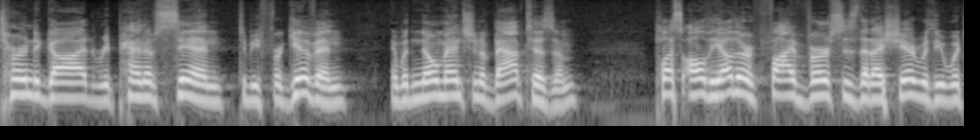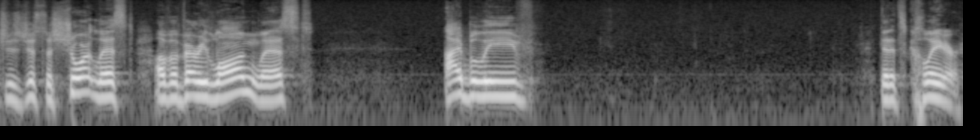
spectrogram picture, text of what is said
turn to God, repent of sin to be forgiven, and with no mention of baptism, plus all the other five verses that I shared with you, which is just a short list of a very long list, I believe that it's clear.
